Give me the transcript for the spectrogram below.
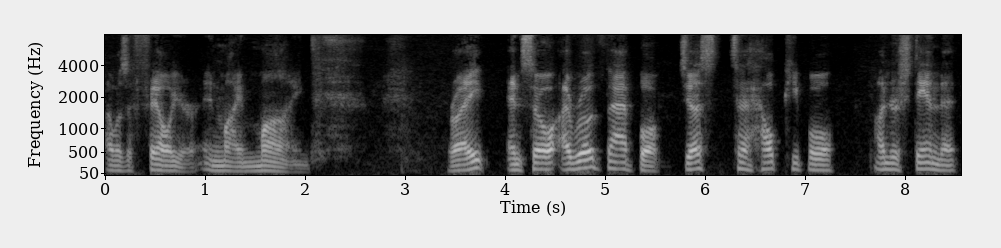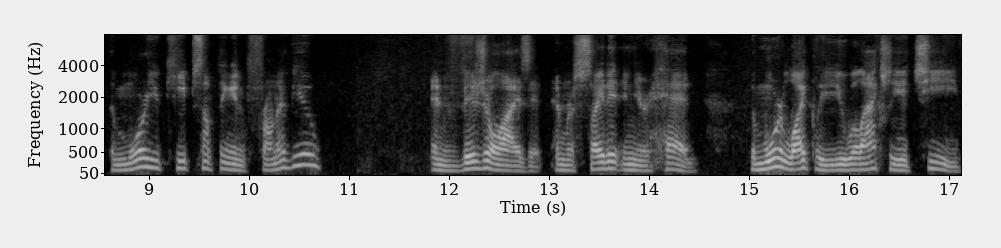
I was a failure in my mind right? And so I wrote that book just to help people understand that the more you keep something in front of you and visualize it and recite it in your head the more likely you will actually achieve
